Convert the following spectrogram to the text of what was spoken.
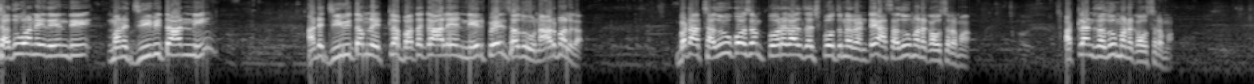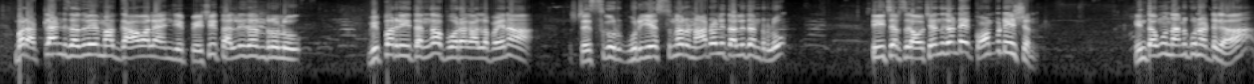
చదువు అనేది ఏంది? మన జీవితాన్ని అంటే జీవితంలో ఎట్లా బతకాలి అని నేర్పేది చదువు నార్మల్గా. బట్ ఆ చదువు కోసం పోరగాళ్ళు చచ్చిపోతున్నారంటే ఆ చదువు మనకు అవసరమా? అట్లాంటి చదువు మనకు అవసరమా? బట్ అట్లాంటి చదువే మాకు కావాలి అని చెప్పేసి తల్లిదండ్రులు విపరీతంగా పోరగాళ్ళ పైన స్ట్రెస్ గురి చేస్తున్నారు. నాట్ ఓన్లీ తల్లిదండ్రులు టీచర్స్ కావచ్చు. ఎందుకంటే కాంపిటీషన్. ఇంతకుముందు అనుకున్నట్టుగా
